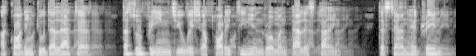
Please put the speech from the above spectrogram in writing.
According to the latter, the supreme Jewish authority in Roman Palestine, the Sanhedrin,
